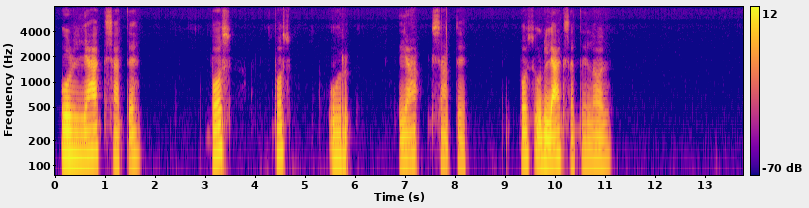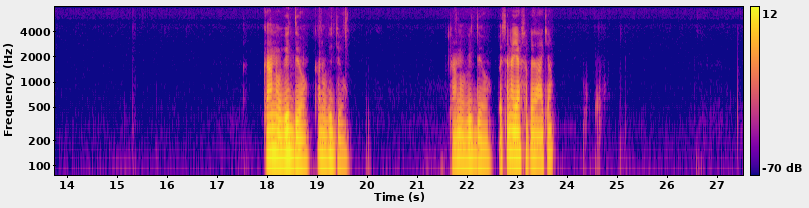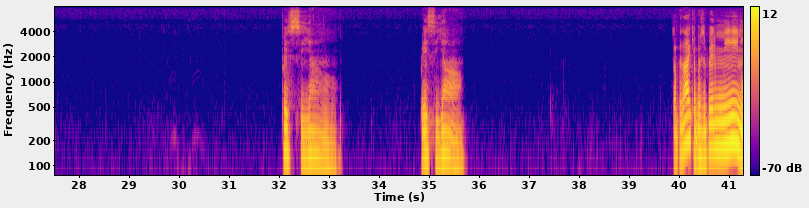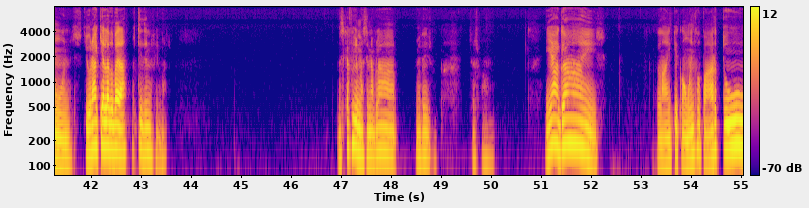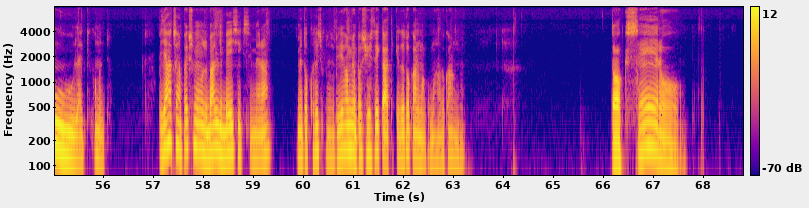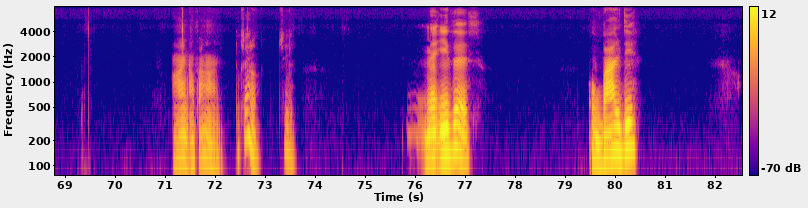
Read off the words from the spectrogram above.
ουρλιάξατε. Πώς, πώς ουρλιάξατε. Πώς ουρλιάξατε, λόλ. Κάνω βίντεο, κάνω βίντεο. Κάνω βίντεο. Πες ένα γεια στα παιδάκια. Πες γεια. Πες γεια. Τα παιδάκια πες περιμένουν. Σκιουράκι, έλα εδώ πέρα. Αυτή δεν είναι φίλη μας. Βασικά φίλοι μας είναι απλά με βίζουν. Τέλος πάντων. Yeah guys. Like και comment for part 2. Like και comment. Παιδιά, ξαναπαίξουμε όμως Baldi Basics σήμερα με το Christmas. Επειδή είχαμε υποσχεθεί κάτι και δεν το κάνουμε ακόμα. Θα το κάνουμε. Το ξέρω. I'm a fan. Το ξέρω. Chill. Με είδες; Ο Μπάλτι.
